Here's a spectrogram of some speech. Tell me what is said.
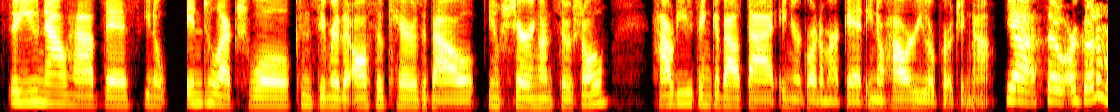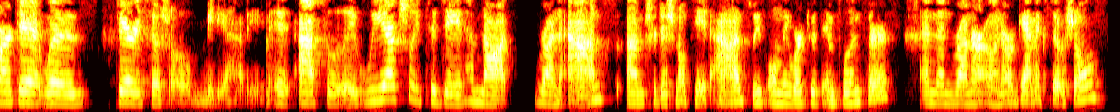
So you now have this, you know, intellectual consumer that also cares about, you know, sharing on social. How do you think about that in your go to market? You know, how are you approaching that? Yeah. So our go to market was very social media heavy. It absolutely, we actually to date have not run ads, um, traditional paid ads. We've only worked with influencers and then run our own organic socials.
